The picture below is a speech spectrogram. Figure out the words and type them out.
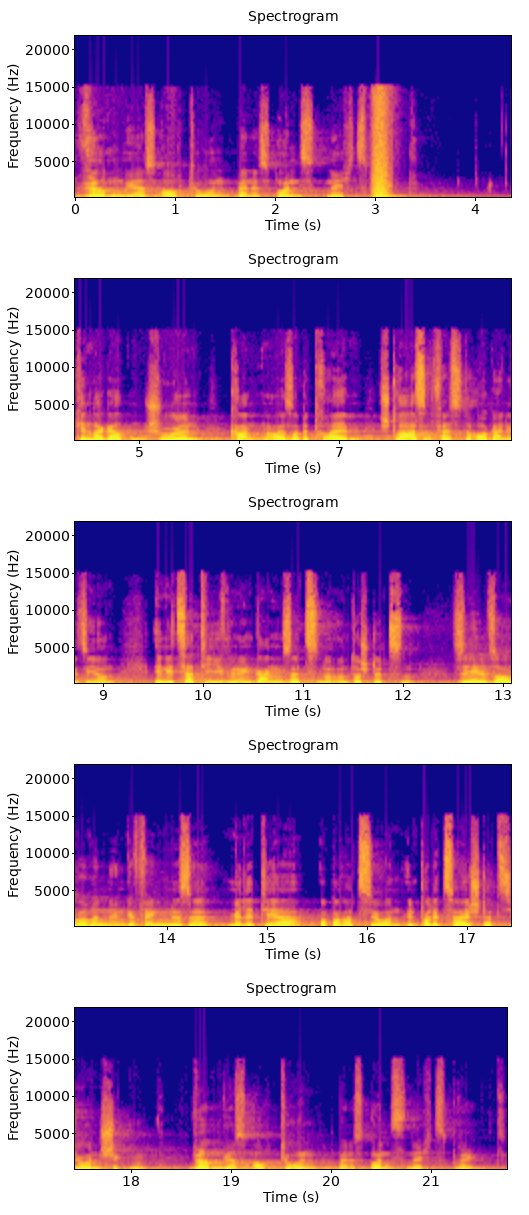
würden wir es auch tun, wenn es uns nichts bringt? Kindergärten, Schulen, Krankenhäuser betreiben, Straßenfeste organisieren, Initiativen in Gang setzen und unterstützen, Seelsorgerinnen in Gefängnisse, Militäroperationen, in Polizeistationen schicken. Würden wir es auch tun, wenn es uns nichts bringt?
